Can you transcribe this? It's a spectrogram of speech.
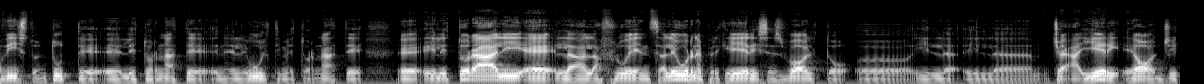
visto in tutte eh, le tornate, nelle ultime tornate eh, elettorali, è la, l'affluenza alle urne perché ieri si è svolto eh, il, il, cioè ah, ieri e oggi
